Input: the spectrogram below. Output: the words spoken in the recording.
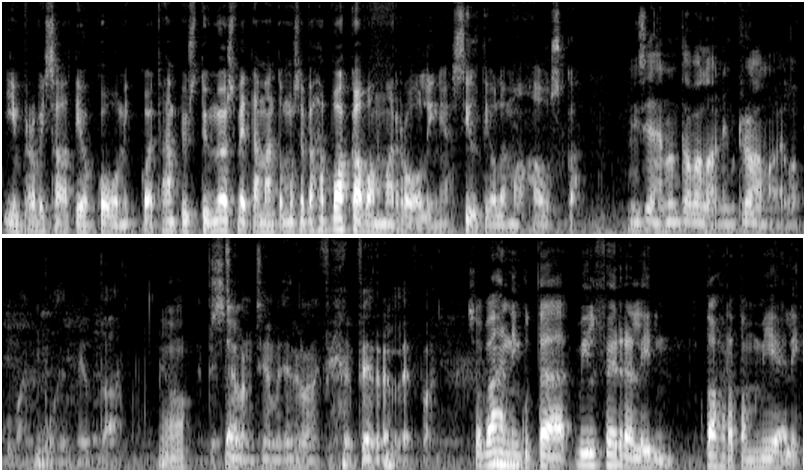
improvisaatiokoomikko, että hän pystyy myös vetämään tuommoisen vähän vakavamman roolin ja silti olemaan hauska. Niin sehän on tavallaan niin kuin draama-elokuva mm. pohjimmiltaan. Joo, Se, se se on, on siinä mielessä erilainen Ferrell-leffa. se on vähän niin kuin tämä Will Ferrellin tahraton mieli.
